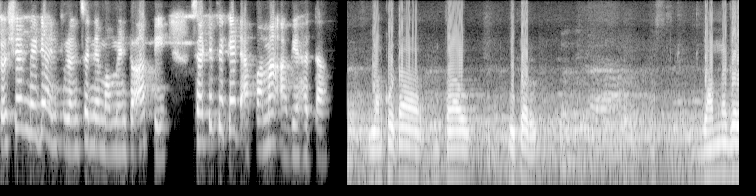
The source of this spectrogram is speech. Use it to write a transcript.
સોશિયલ મીડિયા ઇન્ફ્લુએન્સરને મોમેન્ટો આપી સર્ટિફિકેટ આપવામાં આવ્યા હતા. લાખોટા તળાવ ઉપર જામનગર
